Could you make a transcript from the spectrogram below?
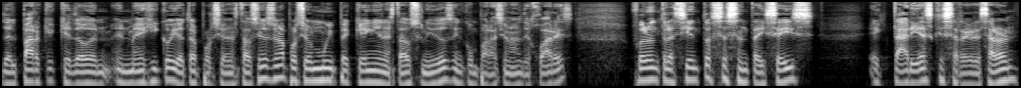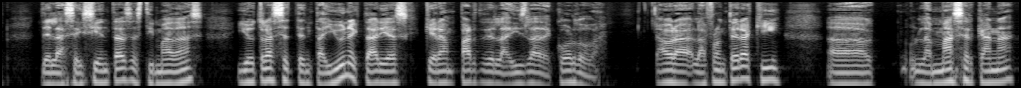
del parque quedó en, México y otra porción en Estados Unidos. Es una porción muy pequeña en Estados Unidos en comparación al de Juárez. Fueron 366 hectáreas que se regresaron de las 600 estimadas y otras 71 hectáreas que eran parte de la isla de Córdoba. Ahora, la frontera aquí, ah, la más cercana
